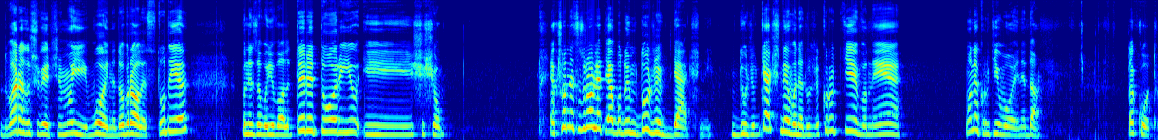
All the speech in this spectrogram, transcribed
два рази швидше мої воїни добрались туди. Вони завоювали територію і ще що. Якщо вони це зроблять, я буду їм дуже вдячний. Дуже вдячний, вони дуже круті, вони. Вони круті воїни, да. Так от.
